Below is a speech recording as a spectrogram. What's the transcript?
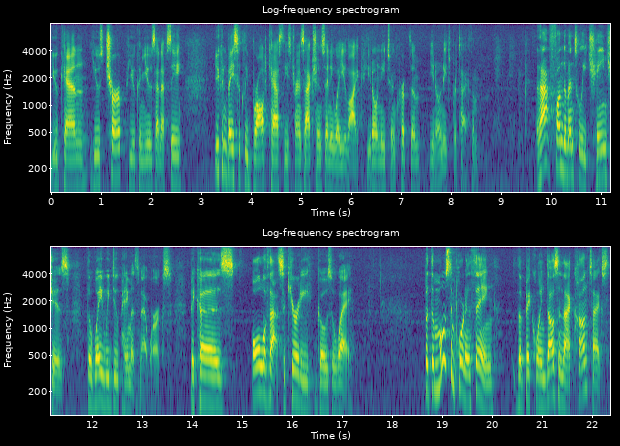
You can use Chirp. You can use NFC. You can basically broadcast these transactions any way you like. You don't need to encrypt them. You don't need to protect them. That fundamentally changes the way we do payments networks because all of that security goes away. But the most important thing that Bitcoin does in that context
